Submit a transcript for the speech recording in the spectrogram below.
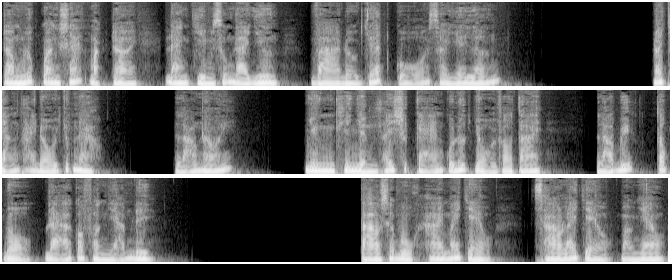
trong lúc quan sát mặt trời đang chìm xuống đại dương và độ chết của sợi dây lớn. Nó chẳng thay đổi chút nào. Lão nói, nhưng khi nhìn thấy sức cản của nước dội vào tay, lão biết tốc độ đã có phần giảm đi. Tao sẽ buộc hai mái chèo, sao lái chèo vào nhau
